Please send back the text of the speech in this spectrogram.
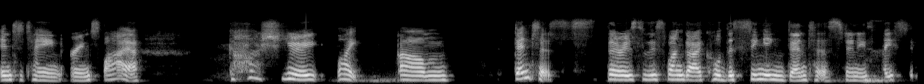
entertain, or inspire. Gosh, you know, like um, dentists. There is this one guy called the Singing Dentist, and he's based in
